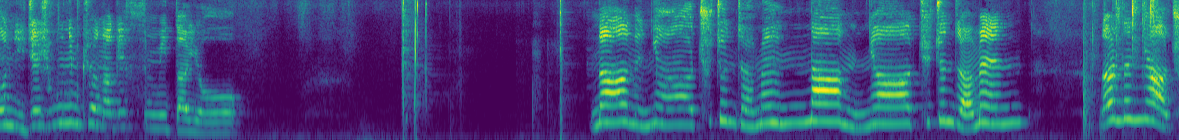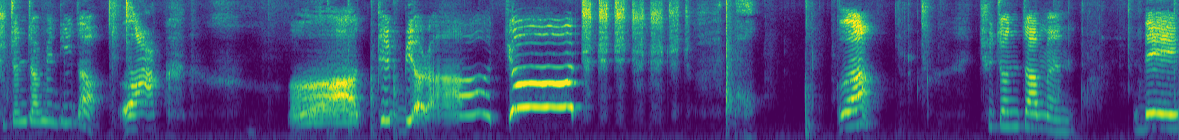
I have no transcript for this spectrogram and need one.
전 이제 형님 편 하겠습니다요. 나는야 추전자맨 나는야 추전자맨. 나는야 추전자맨이다. 으악. 아 덤벼라. 야 추추추추추추 으악. 추전자맨. 내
